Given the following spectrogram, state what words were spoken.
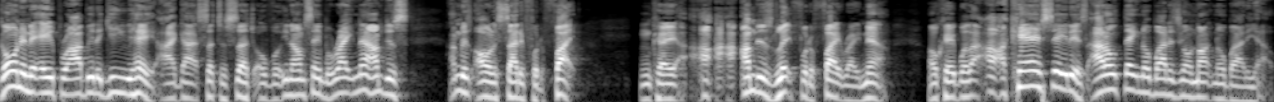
going into April, I'll be to give you, hey, I got such and such over. You know what I'm saying? But right now, I'm just, I'm just all excited for the fight. Okay, I, am just lit for the fight right now. Okay, but I, I can say this: I don't think nobody's gonna knock nobody out.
